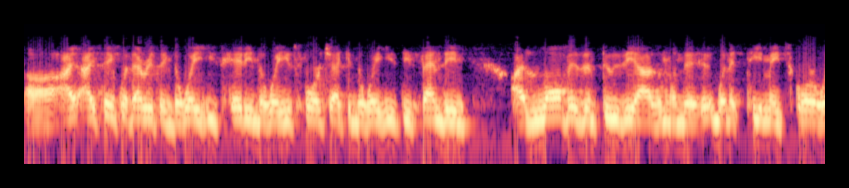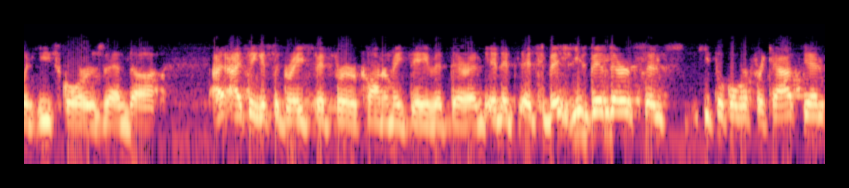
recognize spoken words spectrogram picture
Uh, I, I think with everything, the way he's hitting, the way he's forechecking, the way he's defending, I love his enthusiasm when they when his teammates score, when he scores, and uh, I, I think it's a great fit for Connor McDavid there. And, and it's it's been, he's been there since he took over for Kassian.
